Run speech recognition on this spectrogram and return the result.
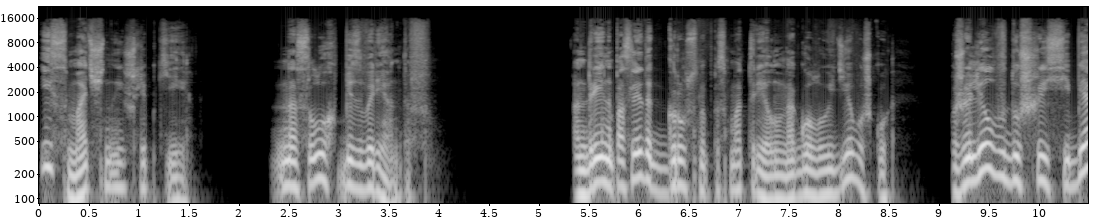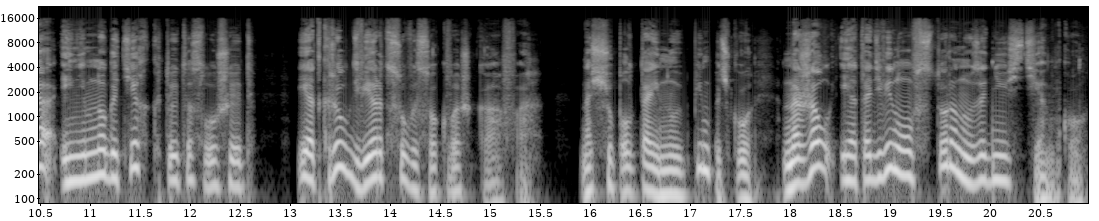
и смачные шлепки. На слух без вариантов. Андрей напоследок грустно посмотрел на голую девушку, пожалел в душе себя и немного тех, кто это слушает, и открыл дверцу высокого шкафа. Нащупал тайную пимпочку, нажал и отодвинул в сторону заднюю стенку.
